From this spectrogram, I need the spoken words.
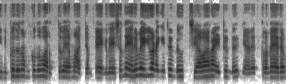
ഇനിയിപ്പോൾ ഇത് നമുക്കൊന്ന് വറുത്ത് വേഗം മാറ്റാം. ഏകദേശം നേരം വൈകി തുടങ്ങിയിട്ടുണ്ട്. ഉച്ചയാവാറായിട്ടുണ്ട്. ഞാൻ എത്ര നേരം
